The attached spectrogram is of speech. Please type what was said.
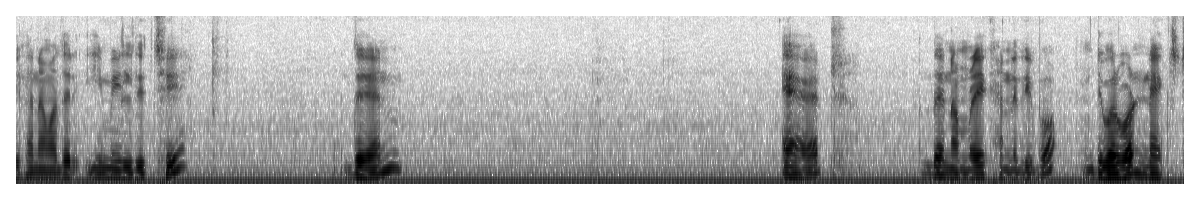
এখানে আমাদের ইমেল দিচ্ছি। দেন অ্যাড দেন আমরা এখানে দিব, দেবার পর নেক্সট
